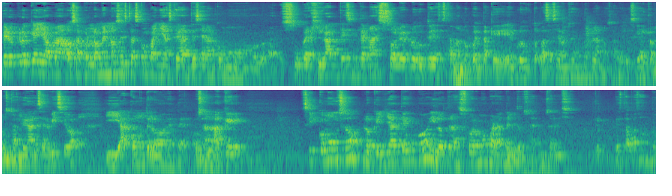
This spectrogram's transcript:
pero creo que allá va, o sea, por lo menos estas compañías que antes eran como súper gigantes en temas solo de producto ya se están dando cuenta que el producto pasa a ser un segundo plano, ¿sabes? Que hay que apostarle al servicio y a cómo te lo va a vender. O sea, a que, sí, cómo uso lo que ya tengo y lo transformo para venderte un, ser- un servicio. Está pasando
